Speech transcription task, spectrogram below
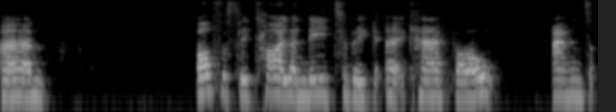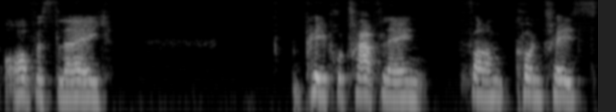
Um, obviously Thailand need to be uh, careful and obviously people travelling from countries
